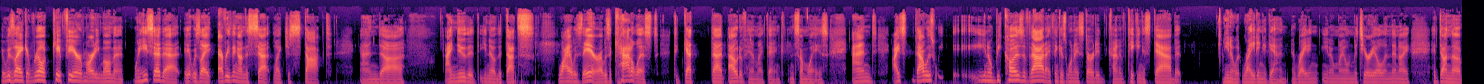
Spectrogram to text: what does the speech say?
It was like a real Cape Fear Marty moment. When he said that, it was like everything on the set like just stopped. And uh, I knew that, you know, that that's why I was there. I was a catalyst to get that out of him, I think, in some ways. And I that was, you know, because of that, I think is when I started kind of taking a stab at, you know, at writing again and writing, you know, my own material. And then I had done the,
